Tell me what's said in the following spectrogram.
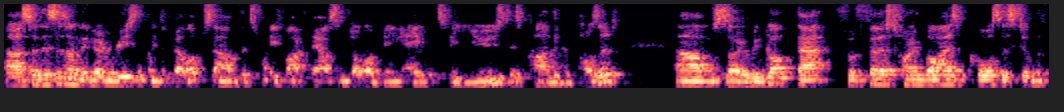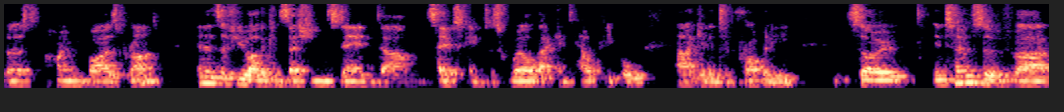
uh, so this is only very recently developed, um, the $25,000 being able to be used as part of the deposit. Um, so we've got that for first home buyers, of course, there's still the first home buyers grant. And there's a few other concessions and um, schemes as well that can help people uh, get into property. So in terms of uh,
